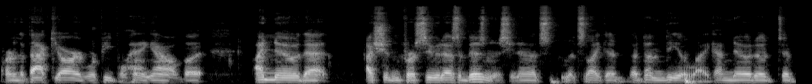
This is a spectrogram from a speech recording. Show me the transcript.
or in the backyard where people hang out. But i know that I shouldn't pursue it as a business. You know, it's it's like a, a done deal. Like I know to to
